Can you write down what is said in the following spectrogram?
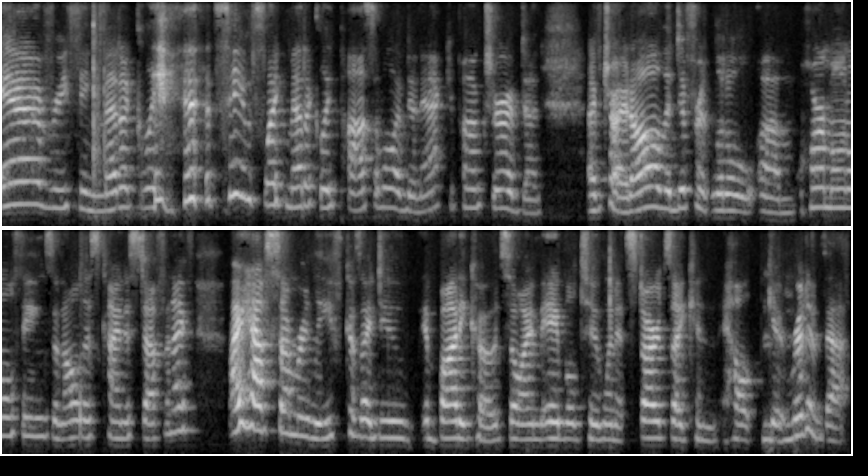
everything medically. It seems like medically possible. I've done acupuncture. I've done i've tried all the different little um, hormonal things and all this kind of stuff. And i've i have some relief because i do body code so i'm able to when it starts i can help get mm-hmm. rid of that.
